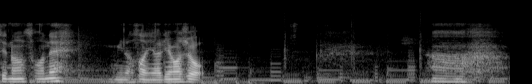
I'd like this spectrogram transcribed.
テナンスをね、皆さんやりましょう。はあ。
